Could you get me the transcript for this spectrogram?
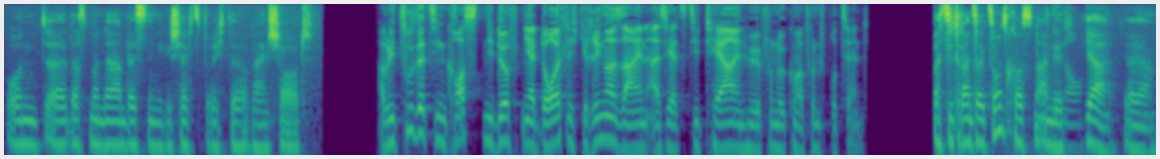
und äh, dass man da am besten in die Geschäftsberichte reinschaut. Aber die zusätzlichen Kosten, die dürften ja deutlich geringer sein als jetzt die TER in Höhe von 0,5 Prozent. Was die Transaktionskosten angeht? Genau. Ja, ja, ja.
